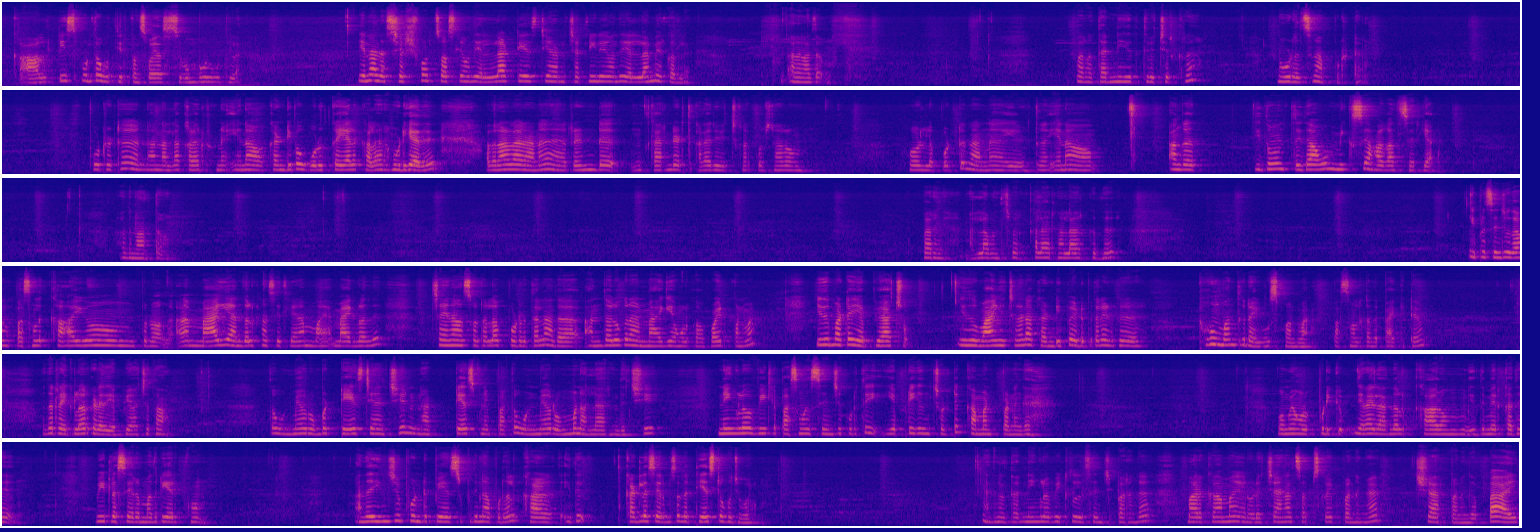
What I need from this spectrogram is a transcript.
கால் டீஸ்பூன் தான் ஊற்றிருப்பேன் சோயா சாஸ் ரொம்ப ஊற்றல ஏன்னா அந்த ஷெஷ்வான் சாஸ்லேயும் வந்து எல்லா டேஸ்டியான சட்னிலேயும் வந்து எல்லாமே இருக்கதில்ல அதனால தான் பாருங்கள் தண்ணி எடுத்து வச்சுருக்கிறேன் நூடுல்ஸ் நான் போட்டுட்டேன். போட்டுட்டு நான் நல்லா கலர் விட்டுக்கினேன் ஏன்னா கண்டிப்பாக ஒரு கையால் கலர முடியாது. அதனால் நான் ரெண்டு கரண்ட் எடுத்து கலரி வச்சுக்கணும். கொஞ்ச நேரம் ஹோலில் போட்டு நான் எடுத்துக்கிறேன் ஏன்னா அங்கே இதுவும் இதாகவும் மிக்ஸே ஆகாது சரியா. அதனால தான் பாருங்கள் நல்லா வந்துச்சு பாருங்கள் கலர் நல்லா இருக்குது. இப்படி செஞ்சு கொடுத்தாங்க பசங்களுக்கு காயும் பண்ணுவாங்க. ஆனால் மேகி அந்தளவுக்கு நான் சேர்த்துல ஏன்னா மே மேகியில் வந்து சைனா சோட்டெல்லாம் போடுறதால அதை அந்தளவுக்கு நான் மேகி அவங்களுக்கு அவாய்ட் பண்ணுவேன். இது மட்டும் எப்பயாச்சும். இது வாங்கிச்சுன்னா நான் கண்டிப்பாக எடுப்பதால் எனக்கு டூ மந்த்துக்கு நான் யூஸ் பண்ணுவேன் பசங்களுக்கு அந்த பேக்கெட்டு அது ரெகுலர் கிடையாது எப்பயாச்சும் தான். அது உண்மையாக ரொம்ப டேஸ்டியாக இருந்துச்சு. நான் டேஸ்ட் பண்ணி பார்த்தா உண்மையாக ரொம்ப நல்லா இருந்துச்சு. நீங்களும் வீட்டில் பசங்களுக்கு செஞ்சு கொடுத்து எப்படின்னு சொல்லிட்டு கமெண்ட் பண்ணுங்கள் உண்மையாக உங்களுக்கு பிடிக்கும். ஏன்னா இதில் அந்தளவுக்கு காரம் எதுவுமே இருக்காது. வீட்டில் செய்கிற மாதிரியே இருக்கும். அந்த இஞ்சி பூண்டு பேஸ்ட் புதினா போடுதல் க இது கடலை செய்கிற அந்த டேஸ்ட்டும் கொஞ்சம் வரும். அதனால தான் நீங்களும் வீட்டில் செஞ்சு பாருங்கள் மறக்காமல் என்னோடய சேனல் சப்ஸ்கிரைப் பண்ணுங்கள் ஷேர் பண்ணுங்கள் பாய்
